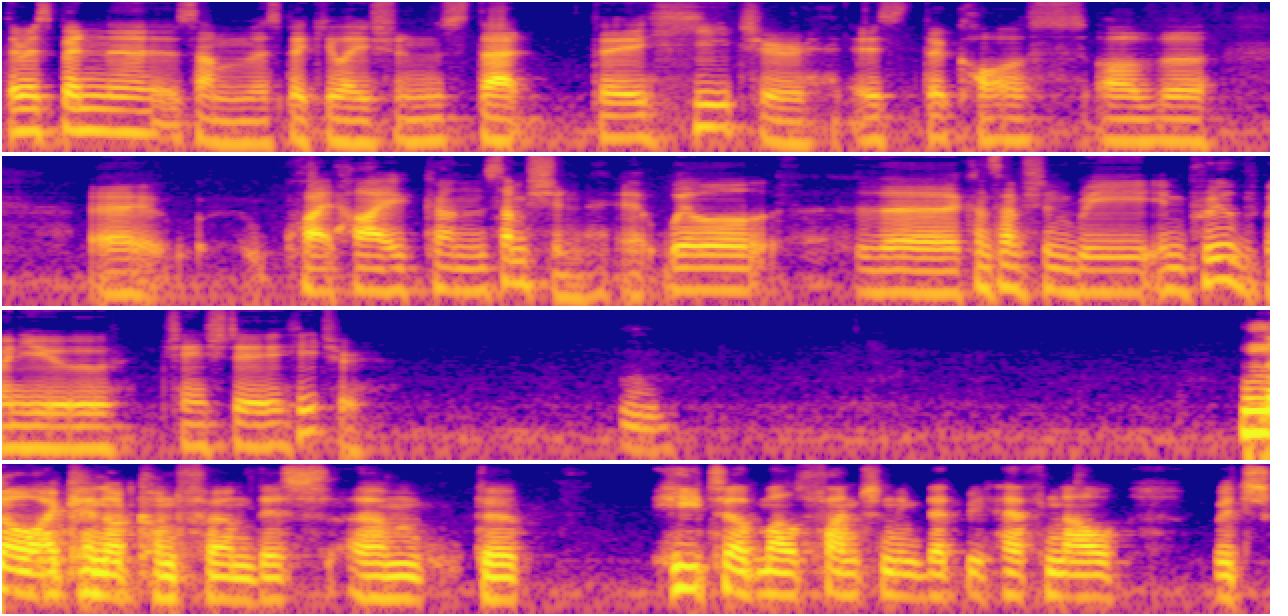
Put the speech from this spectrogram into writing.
there has been uh, some speculations that the heater is the cause of uh, uh, quite high consumption. will the consumption be improved when you change the heater? Hmm. No, I cannot confirm this. Um, the heater malfunctioning that we have now, which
